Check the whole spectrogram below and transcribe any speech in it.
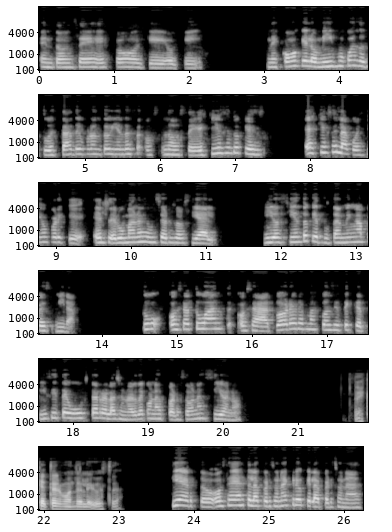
Entonces es como que, ok, no es como que lo mismo cuando tú estás de pronto viendo, no sé, es que yo siento que es, es que esa es la cuestión porque el ser humano es un ser social y yo siento que tú también, mira, tú, o sea, tú antes, o sea, tú ahora eres más consciente que a ti sí te gusta relacionarte con las personas, ¿sí o no? Es que a todo el mundo le gusta. Cierto, o sea, hasta la persona, creo que la persona,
